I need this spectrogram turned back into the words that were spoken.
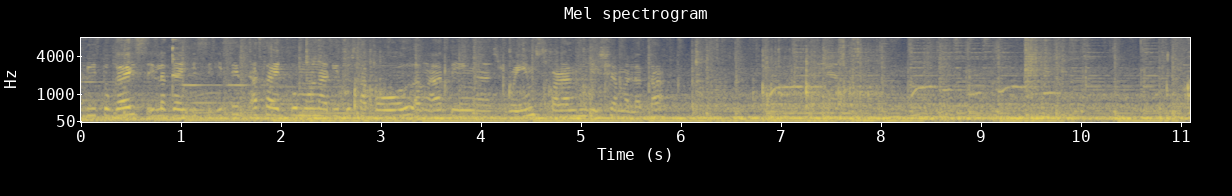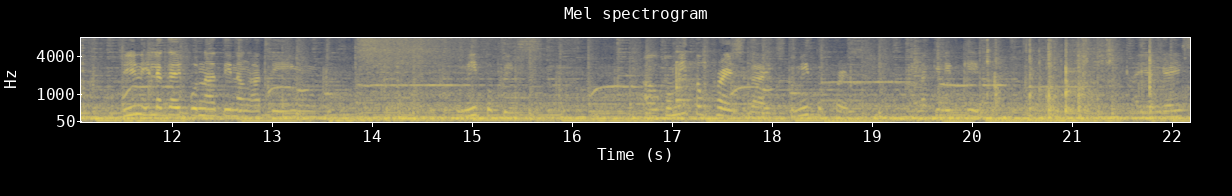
dito guys, ilagay isit aside ko muna dito sa bowl ang ating uh, shrimps para hindi siya malata. Then, ilagay po natin ang ating tomato paste. Oh, tomato fresh, guys. Tomato fresh. Nakilid-kid. Ayan, guys.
